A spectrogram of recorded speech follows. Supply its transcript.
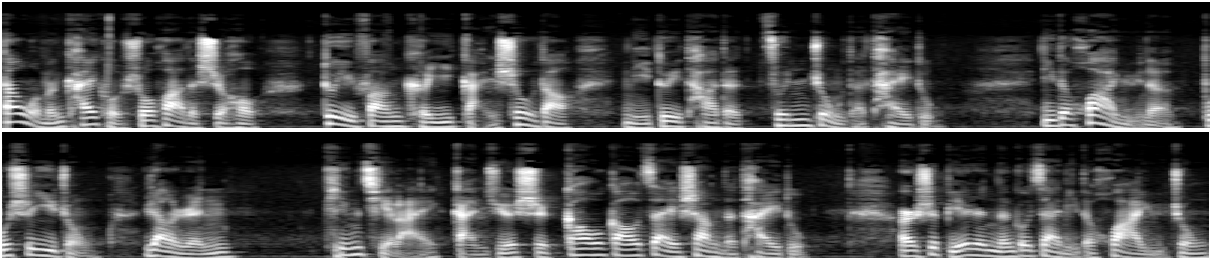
当我们开口说话的时候，对方可以感受到你对他的尊重的态度。你的话语呢，不是一种让人听起来感觉是高高在上的态度，而是别人能够在你的话语中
